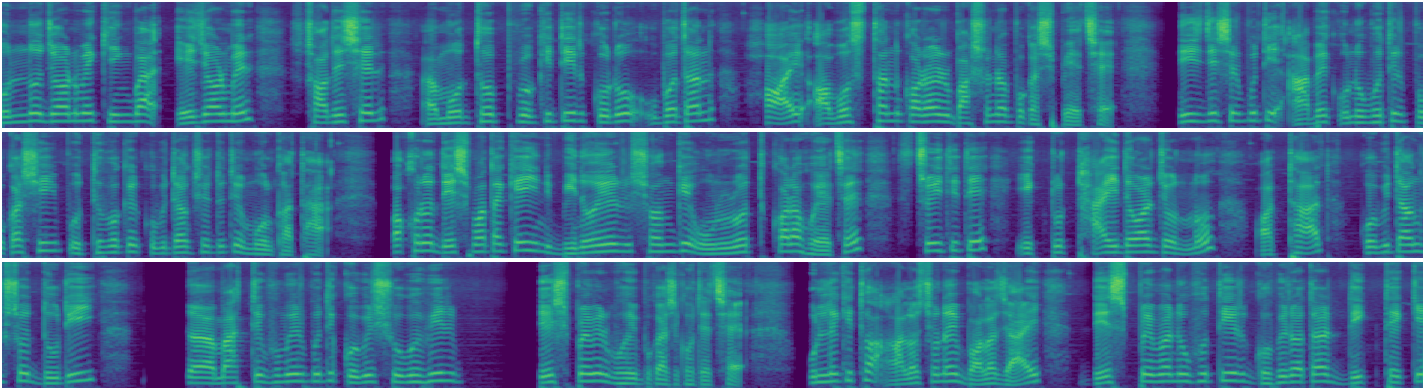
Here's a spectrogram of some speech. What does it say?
অন্য জন্মে কিংবা এ জন্মের স্বদেশের মধ্য প্রকৃতির কোনো উপাদান হয় অবস্থান করার বাসনা প্রকাশ পেয়েছে। নিজ দেশের প্রতি আবেগ অনুভূতির প্রকাশই উদ্দীপকের কবিতাংশ দুটির মূল কথা। কখনো দেশমাতাকেই বিনয়ের সঙ্গে অনুরোধ করা হয়েছে স্মৃতিতে একটু ঠাঁই দেওয়ার জন্য। অর্থাৎ কবিতাংশ দুটি মাতৃভূমির প্রতি কবির সুগভীর দেশপ্রেমের বহিঃপ্রকাশ ঘটেছে। উল্লেখিত আলোচনায় বলা যায়, দেশপ্রেমানুভূতির গভীরতার দিক থেকে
